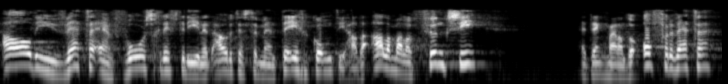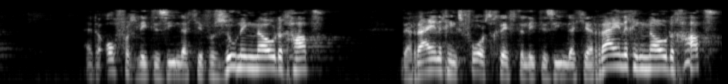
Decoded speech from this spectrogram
al die wetten en voorschriften die in het Oude Testament tegenkomt, die hadden allemaal een functie. Denk maar aan de offerwetten. De offers lieten zien dat je verzoening nodig had. De reinigingsvoorschriften lieten zien dat je reiniging nodig had.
